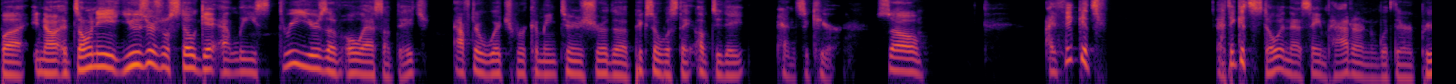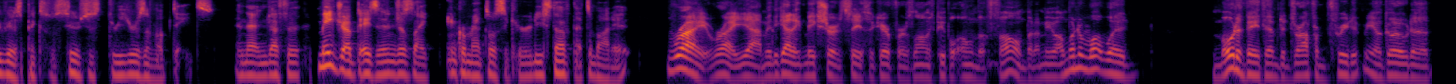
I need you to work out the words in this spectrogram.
But you know, it's only users will still get at least three years of OS updates, after which we're coming to ensure the Pixel will stay up to date and secure. So I think it's I think it's still in that same pattern with their previous Pixels too. It's just three years of updates. And then just the major updates and then just like incremental security stuff. That's about it. Right, right. Yeah. I mean, they got to make sure it stays secure for as long as people own the phone. But I mean, I wonder what would motivate them to drop from three to, you know, go to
